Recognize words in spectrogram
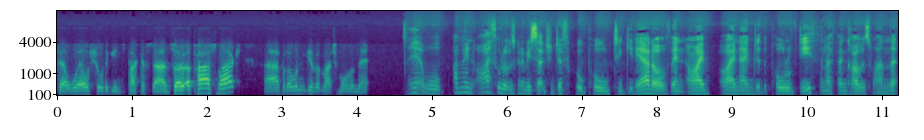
fell well short against Pakistan. So a pass mark, uh, but I wouldn't give it much more than that. Yeah, well, I mean, I thought it was going to be such a difficult pool to get out of, and I, I named it the pool of death, and I think I was one that,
